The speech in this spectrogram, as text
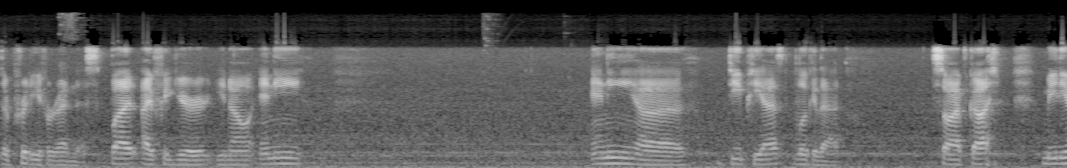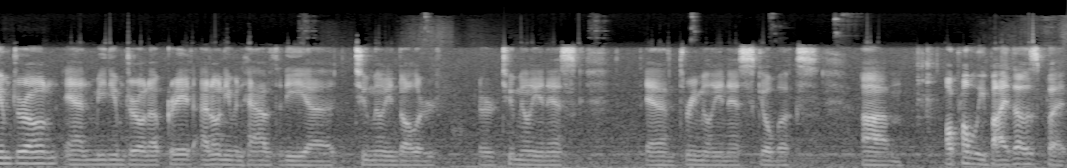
they're pretty horrendous. But I figure, you know, any any uh, DPS. Look at that. So I've got medium drone and medium drone upgrade. I don't even have the uh, two million dollar or two million ISK and three million ISK skill books. Um, I'll probably buy those, but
